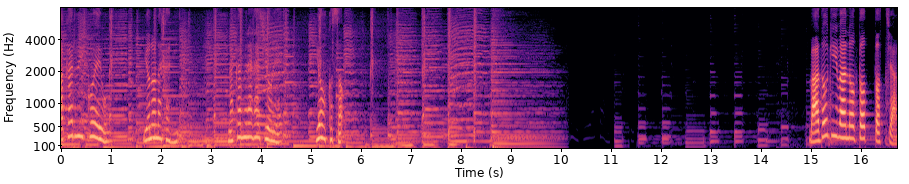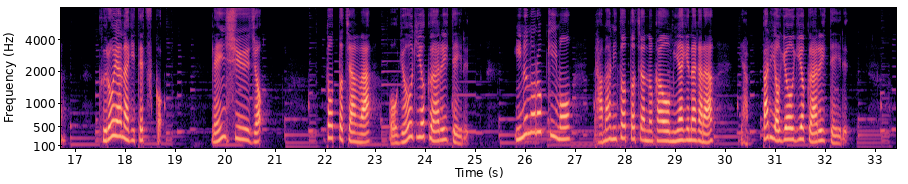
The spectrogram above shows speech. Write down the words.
明るい声を世の中に中村ラジオへようこそ。窓際のトットちゃん黒柳徹子。練習所。トットちゃんはお行儀よく歩いている。犬のロッキーもたまにトットちゃんの顔を見上げながらやっぱりお行儀よく歩いている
